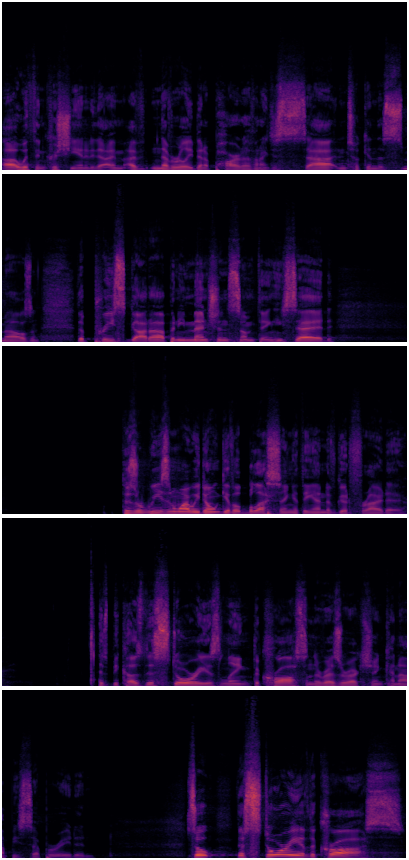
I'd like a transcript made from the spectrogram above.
uh, within Christianity that i have never really been a part of. And I just sat and took in the smells. And the priest got up and he mentioned something. He said, There's a reason why we don't give a blessing at the end of Good Friday. It's because this story is linked. The cross and the resurrection cannot be separated. So, the story of the cross,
